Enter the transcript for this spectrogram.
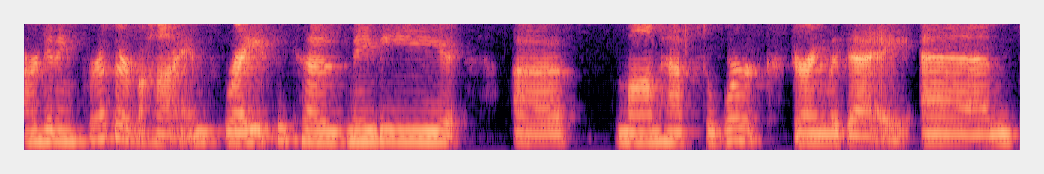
are getting further behind, right? Because maybe uh, mom has to work during the day and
